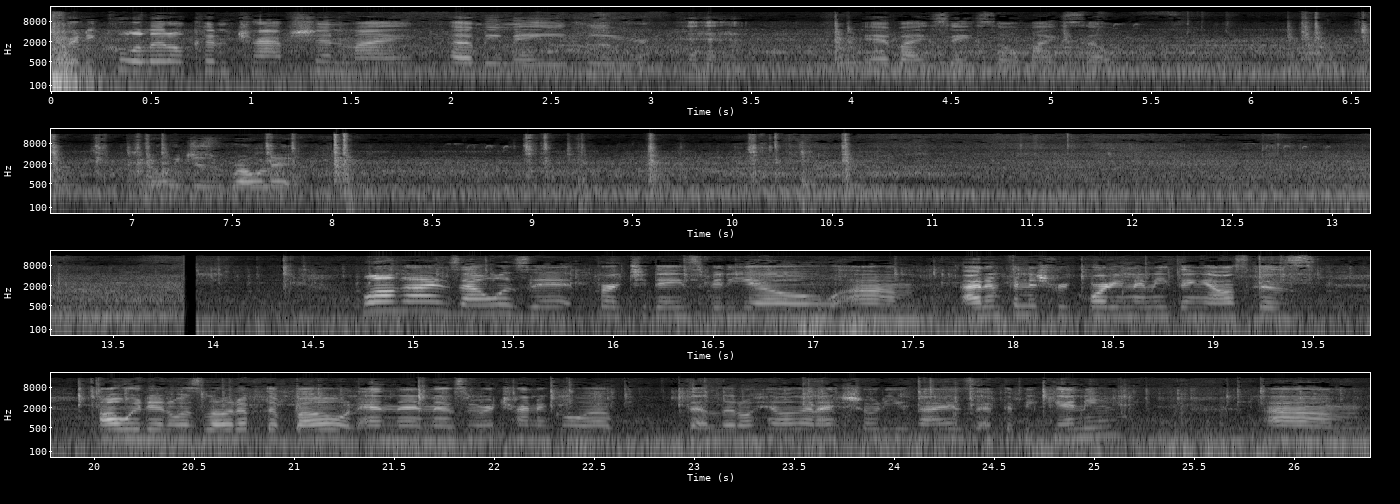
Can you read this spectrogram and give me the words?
Pretty cool little contraption my hubby made here. if I say so myself. And we just roll it well guys that was it for today's video um, I didn't finish recording anything else because all we did was load up the boat and then as we were trying to go up that little hill that I showed you guys at the beginning um,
